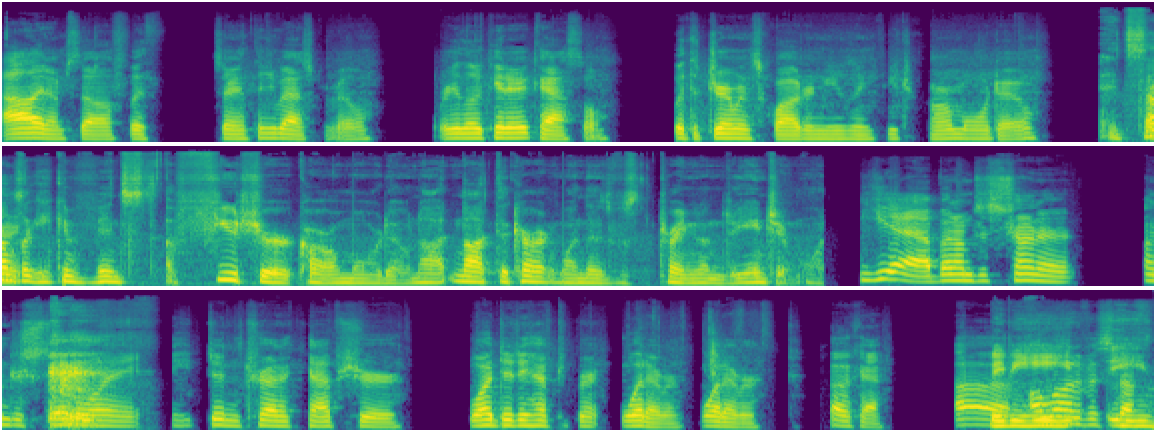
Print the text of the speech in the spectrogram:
allied himself with Sir Anthony Baskerville, relocated a castle with a German squadron using future Carl Mordo. it sounds right. like he convinced a future Carl Mordo, not not the current one that was training under the ancient one. Yeah, but I'm just trying to understand why he didn't try to capture. Why did he have to bring? Whatever, whatever. Okay. Uh, Maybe a he, lot of his stuff. he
